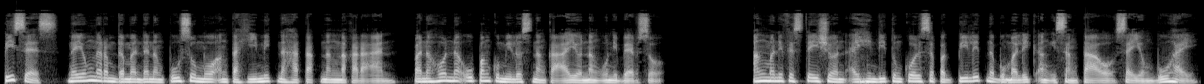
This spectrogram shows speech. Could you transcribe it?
Pisces, ngayong naramdaman na ng puso mo ang tahimik na hatak ng nakaraan, panahon na upang kumilos ng kaayon ng universo. Ang manifestation ay hindi tungkol sa pagpilit na bumalik ang isang tao sa iyong buhay,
